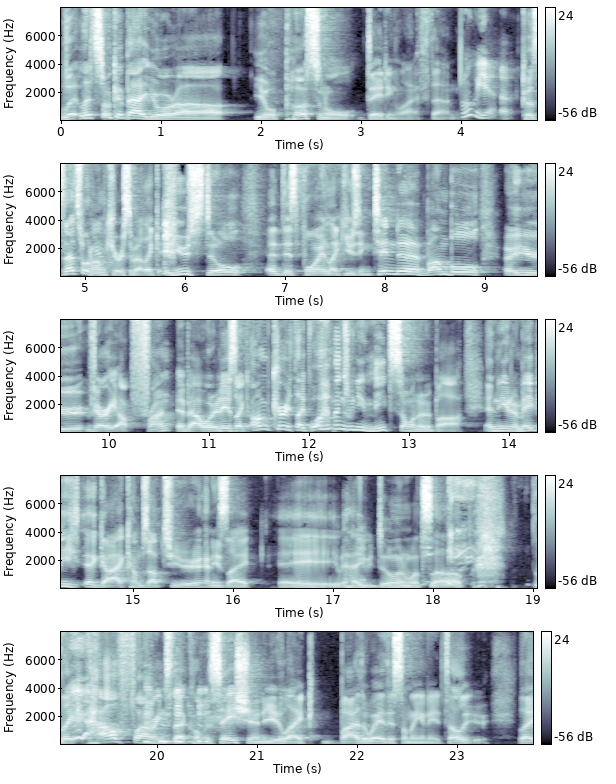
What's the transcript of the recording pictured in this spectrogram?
Let, let's talk about your uh your personal dating life then? Oh yeah. because that's what i'm curious about. Like are you still at this point like using tinder bumble? Are you very upfront about what it is? Like i'm curious like what happens when you meet someone at a bar and you know maybe a guy comes up to you and he's like hey how you doing? What's up? Like how far into that conversation are you like by the way there's something i need to tell you. Like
